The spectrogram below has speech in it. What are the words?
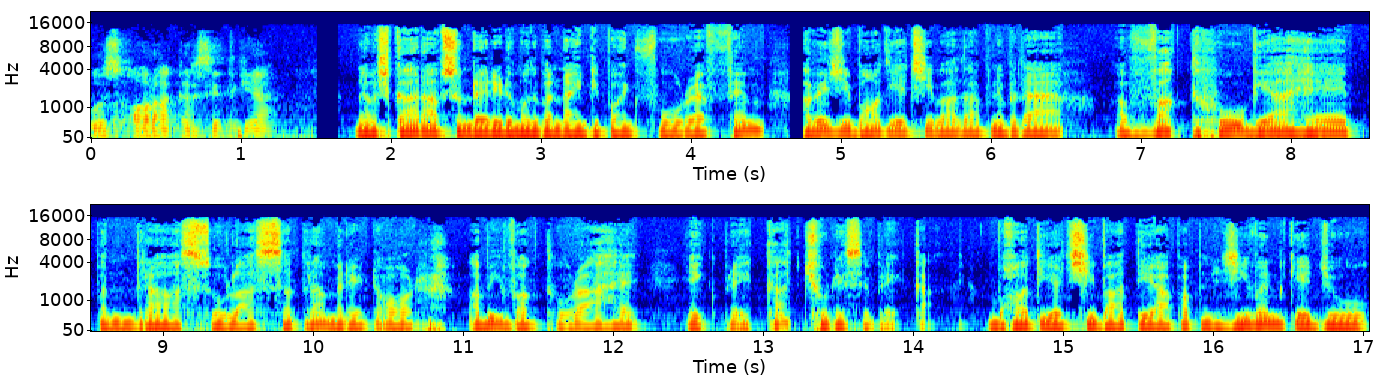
उस और आकर्षित किया। नमस्कार, आप सुन रहे रेडियो मधुबन 90.4 एफएम। अवेश जी, बहुत ही अच्छी बात आपने बताया। वक्त हो गया है पंद्रह, सोलह, सत्रह मिनट और अभी वक्त हो रहा है एक ब्रेक का, छोटे से ब्रेक का। बहुत ही अच्छी बातें आप अपने जीवन के जो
